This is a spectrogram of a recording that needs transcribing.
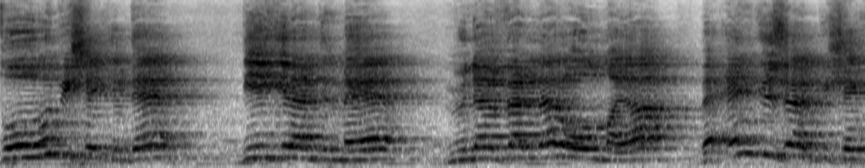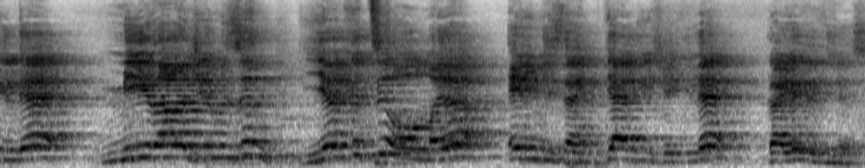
doğru bir şekilde bilgilendirmeye, münevverler olmaya ve en güzel bir şekilde miracımızın yakıtı olmaya elimizden geldiği şekilde gayret edeceğiz.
